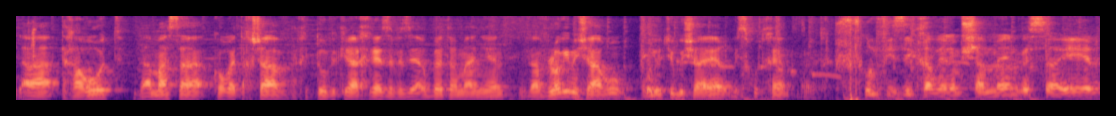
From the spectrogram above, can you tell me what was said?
לתחרות, והמסה קורית עכשיו, החיטוב יקרה אחרי זה וזה הרבה יותר מעניין, והוולוגים יישארו, היוטיוב יישאר בזכותכם. עדכון פיזיק חברים, שמן ושעיר,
